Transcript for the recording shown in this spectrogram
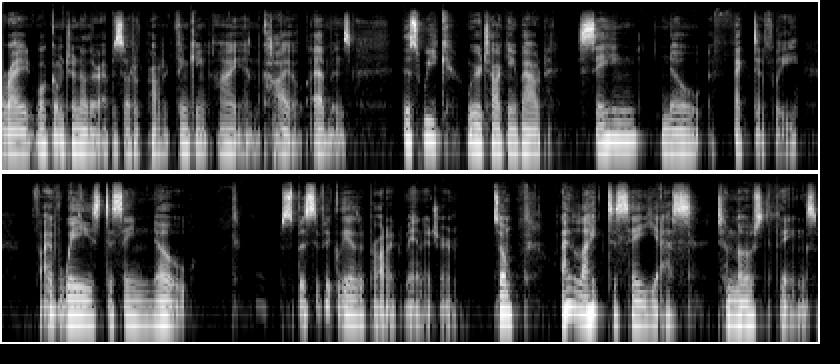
right, welcome to another episode of Product Thinking. I am Kyle Evans. This week, we're talking about saying no effectively. Five ways to say no, specifically as a product manager. So, I like to say yes to most things,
